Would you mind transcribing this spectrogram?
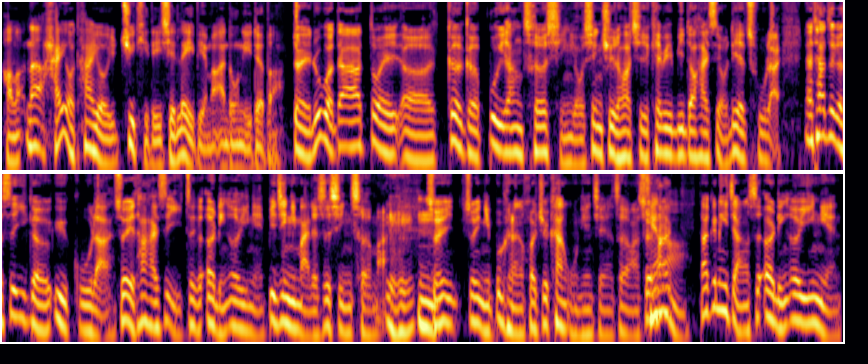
好了，那还有它有具体的一些类别吗？安东尼对吧？对，如果大家对呃各个不一样车型有兴趣的话，其实 KBB 都还是有列出来。那它这个是一个预估啦，所以它还是以这个二零二一年，毕竟你买的是新车嘛。所以，所以你不可能会去看五年前的车嘛？所以他，他跟你讲的是二零二一年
